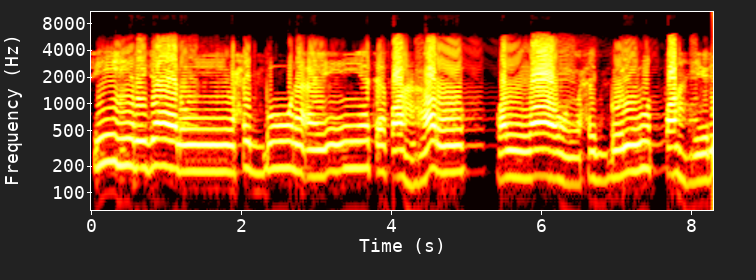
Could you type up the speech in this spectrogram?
فيه رجال يحبون أن يتطهروا والله يحب المطهرين.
